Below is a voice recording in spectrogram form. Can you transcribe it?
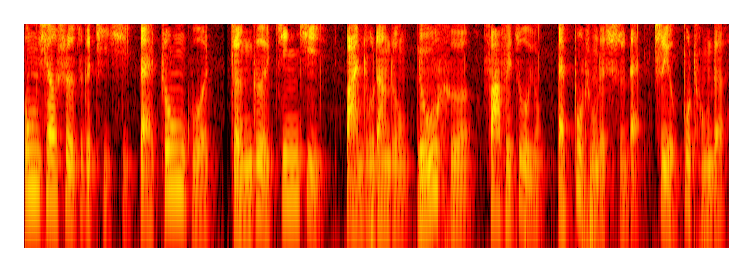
供销社这个体系在中国整个经济版图当中如何发挥作用，在不同的时代是有不同的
